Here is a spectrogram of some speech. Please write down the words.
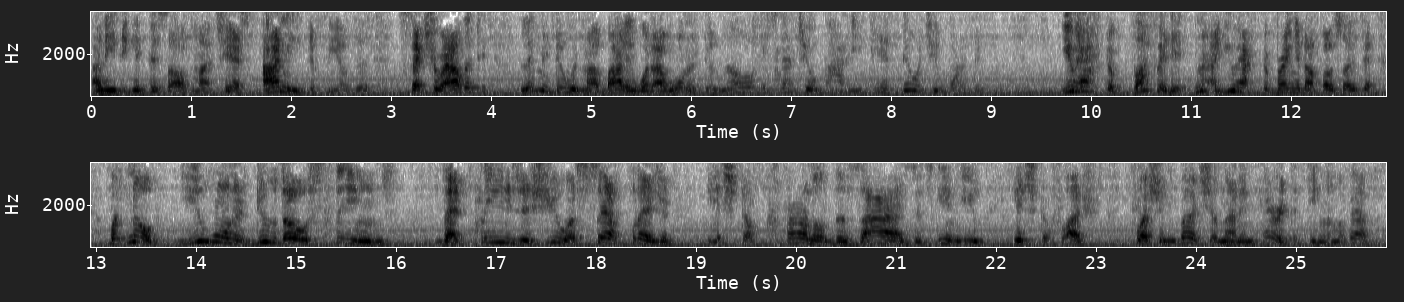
I need to get this off my chest. I need to feel good. Sexuality, let me do with my body what I want to do. No, it's not your body. You can't do what you want to do. You have to buffet it now. You have to bring it up on. But no, you want to do those things that pleases you, a self pleasure. It's the carnal desires that's in you. It's the flesh. Flesh and blood shall not inherit the kingdom of heaven.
